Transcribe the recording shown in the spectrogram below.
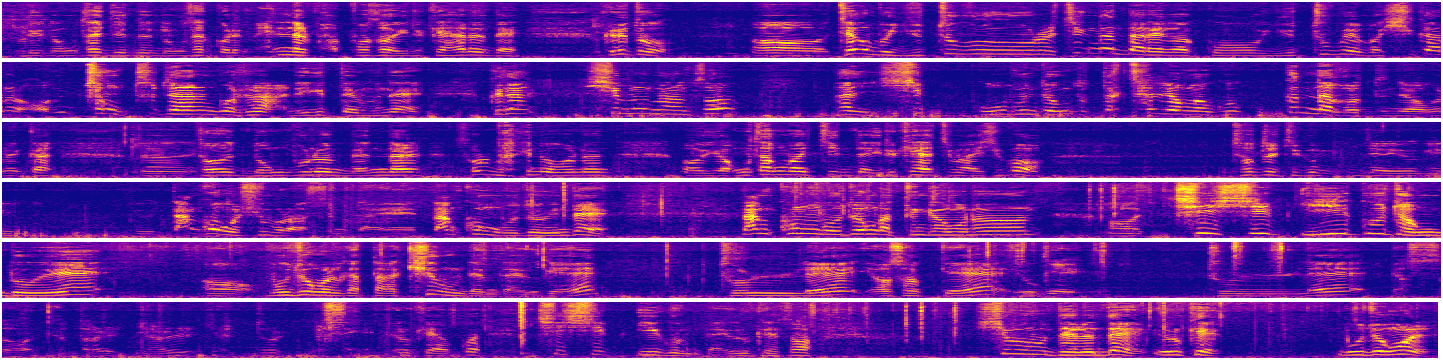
우리 농사 짓는 농사꾼이 맨날 바빠서 이렇게 하는데 그래도 어 제가 뭐 유튜브를 찍는다 해갖고 유튜브에 막 시간을 엄청 투자하는 거는 아니기 때문에 그냥 심으면서 한 15분 정도 딱 촬영하고 끝나거든요. 그러니까 어, 저 농부는 맨날 솔바이 농어는 어, 영상만 찍는다 이렇게 하지 마시고 저도 지금 이제 여기 그 땅콩을 심으러 왔습니다. 예, 땅콩 모종인데 땅콩 모종 같은 경우는 어, 72구 정도의 어, 모종을 갖다가 키우면 됩니다. 이게 둘레 여섯 개, 요게 둘레 여섯 여덟 열 열둘 열세 개 이렇게 해갖고 72구입니다. 이렇게 해서 심으면 되는데 이렇게 모종을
